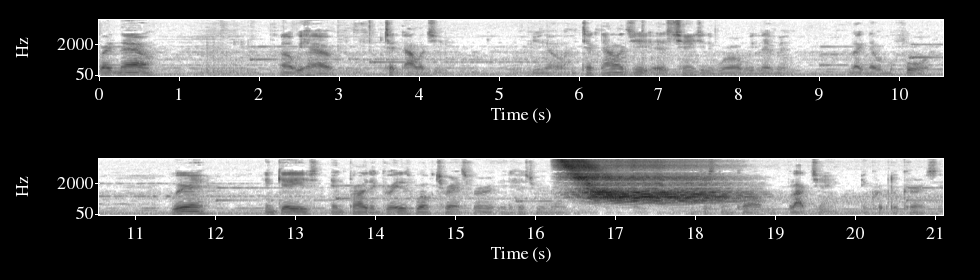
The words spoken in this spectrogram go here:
right now uh, we have technology. You know, technology is changing the world we live in like never before. We're engaged in probably the greatest wealth transfer in the history of. This thing called blockchain and cryptocurrency.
